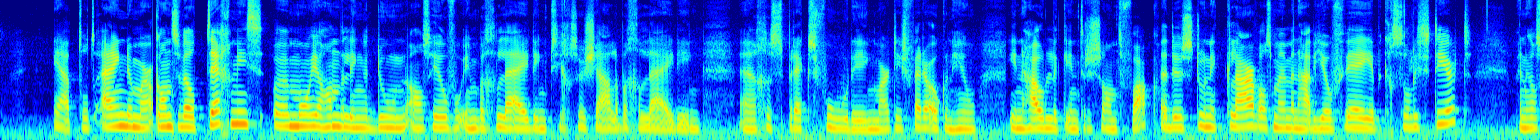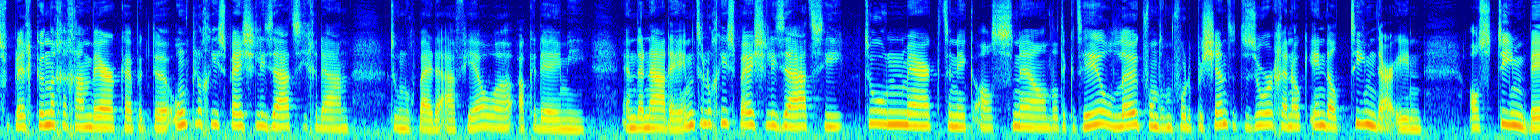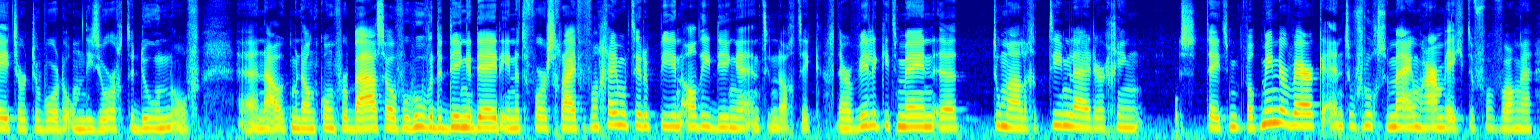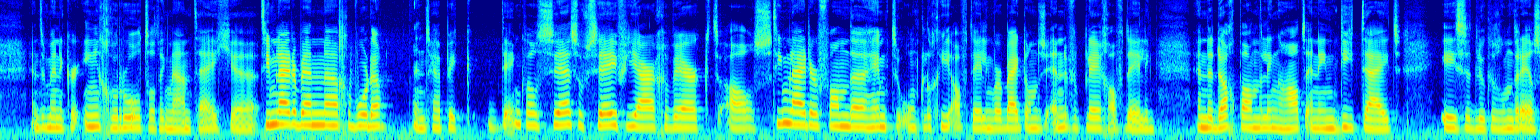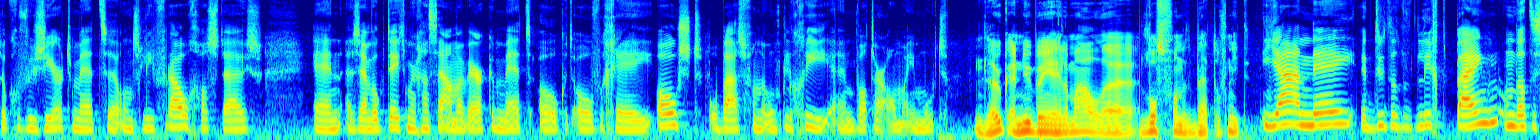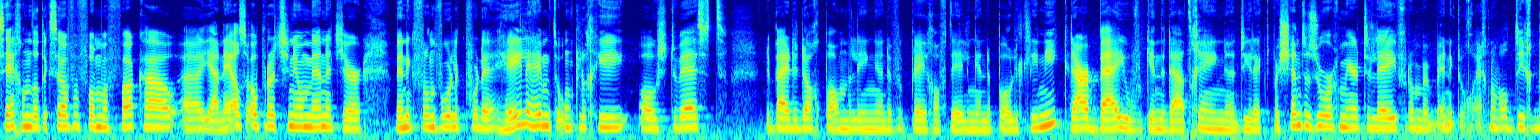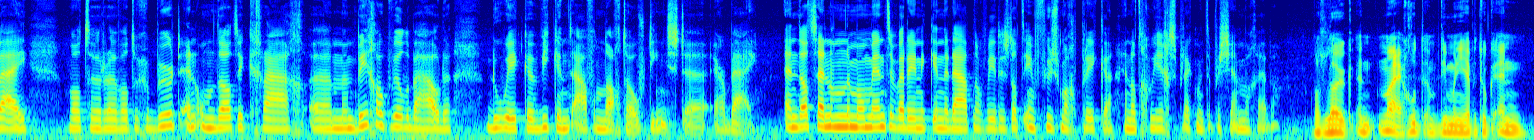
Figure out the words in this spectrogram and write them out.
ja, tot einde. Maar kan zowel technisch uh, mooie handelingen doen als heel veel in begeleiding, psychosociale begeleiding, uh, gespreksvoering. Maar het is verder ook een heel inhoudelijk interessant vak. Dus toen ik klaar was met mijn HBOV heb ik gesolliciteerd. Ben ik als verpleegkundige gaan werken, heb ik de oncologie-specialisatie gedaan. Toen nog bij de AVL-academie. En daarna de hematologie-specialisatie. Toen merkte ik al snel dat ik het heel leuk vond om voor de patiënten te zorgen. En ook in dat team daarin als team beter te worden om die zorg te doen. Of uh, nou, ik me dan kon verbazen over hoe we de dingen deden in het voorschrijven van chemotherapie en al die dingen. En toen dacht ik, daar wil ik iets mee. En de toenmalige teamleider ging steeds wat minder werken. En toen vroeg ze mij om haar een beetje te vervangen. En toen ben ik erin gerold dat ik na een tijdje teamleider ben uh, geworden. En toen heb ik, denk wel zes of zeven jaar gewerkt als teamleider van de hemto-oncologie afdeling. Waarbij ik dan dus en de verpleegafdeling en de dagbehandeling had. En in die tijd is het Lucas Andreas ook gefuseerd met uh, ons lief vrouwengasthuis. En uh, zijn we ook steeds meer gaan samenwerken met ook het OVG Oost. Op basis van de oncologie en wat daar allemaal in moet. Leuk, en nu ben je helemaal uh, los van het bed, of niet? Ja, nee. Het doet dat het licht pijn om dat te zeggen, omdat ik zoveel van mijn vak hou. Uh, ja, nee, als operationeel manager ben ik verantwoordelijk voor de hele hematologie, Oost-West, de beide dagbehandelingen, de verpleegafdeling en de polykliniek. Daarbij hoef ik inderdaad geen uh, direct patiëntenzorg meer te leveren, maar ben ik toch echt nog wel dichtbij wat er, wat er gebeurt. En omdat ik graag mijn big ook wilde behouden, doe ik weekend, avond, nachthoofddiensten erbij. En dat zijn dan de momenten waarin ik inderdaad nog weer eens dat infuus mag prikken en dat goede gesprek met de patiënt mag hebben. Wat leuk. En nou ja, goed, op die manier heb je natuurlijk en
